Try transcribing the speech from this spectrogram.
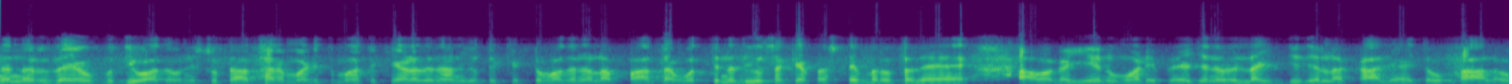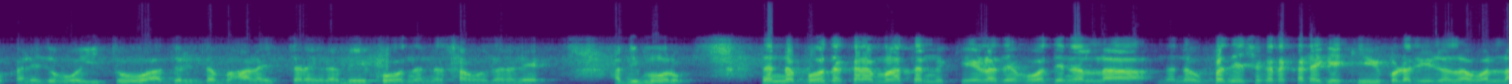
ನನ್ನ ಹೃದಯವು ಬುದ್ಧಿವಾದವನ್ನು ಎಷ್ಟು ತಾತ್ಸಾರ ಮಾಡಿತು ಮಾತು ಕೇಳದೆ ನಾನು ಇವತ್ತು ಕೆಟ್ಟು ಹೋದನಲ್ಲಪ್ಪ ಅಂತ ಅವತ್ತಿನ ದಿವಸಕ್ಕೆ ಪ್ರಶ್ನೆ ಬರುತ್ತದೆ. ಆವಾಗ ಏನು ಮಾಡಿ ಪ್ರಯೋಜನವಿಲ್ಲ, ಇದ್ದಿದ್ದೆಲ್ಲ ಖಾಲಿ ಆಯಿತು, ಕಾಲವು ಕಳೆದು ಹೋಯಿತು. ಆದ್ದರಿಂದ ಬಹಳ ಎಚ್ಚರ ಇರಬೇಕು ನನ್ನ ಸಹೋದರರೇ. ಹದಿಮೂರು. ನನ್ನ ಬೋಧಕರ ಮಾತನ್ನು ಕೇಳದೆ ಹೋದೆನಲ್ಲ, ನನ್ನ ಉಪದೇಶಕರ ಕಡೆಗೆ ಕಿವಿ ಕೊಡಲಿಲ್ಲವಲ್ಲ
